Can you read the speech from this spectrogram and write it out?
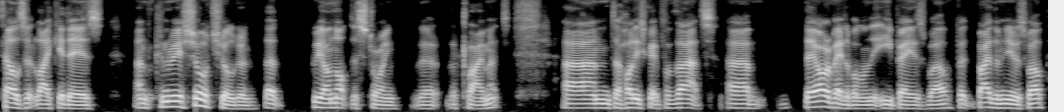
tells it like it is and can reassure children that we are not destroying the, the climate. And uh, Holly's grateful for that. Um, they are available on the eBay as well, but buy them new as well.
